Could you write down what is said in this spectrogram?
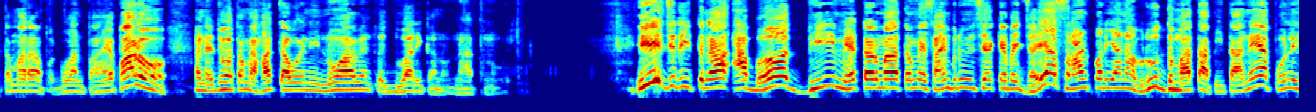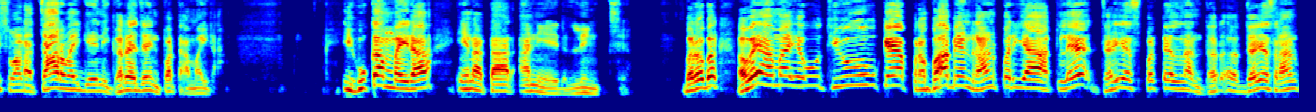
તમારા ભગવાન પાસે પાડો અને જો તમે સાચા હોયની નો આવે ને તો દ્વારિકાનો નાથ નો હોય. એ જ રીતના આ બધી મેટરમાં તમે સાંભળ્યું છે કે ભાઈ જયા શ્રાણપરિયાના વૃદ્ધ માતા પિતાને પોલીસવાળા ચાર વાગે એની ઘરે જઈને પટા માર્યા. ઈ હુકામ માર્યા, એના તાર આની લિંક છે. બરોબર? હવે આમાં એવું થયું કે પ્રભાબેન રાણપરિયા એટલે જયેશ પટેલના જયેશ રાણ,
